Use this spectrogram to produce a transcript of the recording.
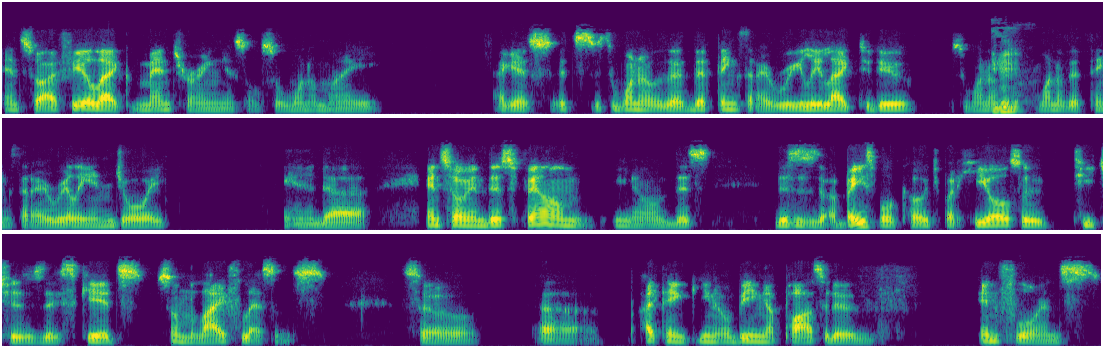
and so I feel like mentoring is also one of my, I guess it's it's one of the the things that I really like to do. It's one of Mhm. one of the things that I really enjoy, and uh, and so in this film, you know, this this is a baseball coach, but he also teaches these kids some life lessons. So uh, I think you know, being a positive influence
